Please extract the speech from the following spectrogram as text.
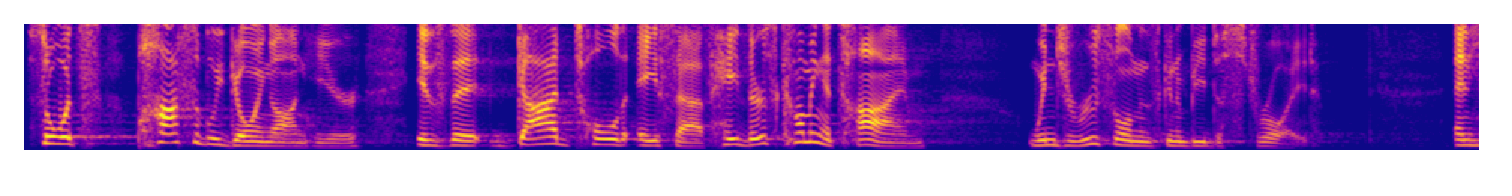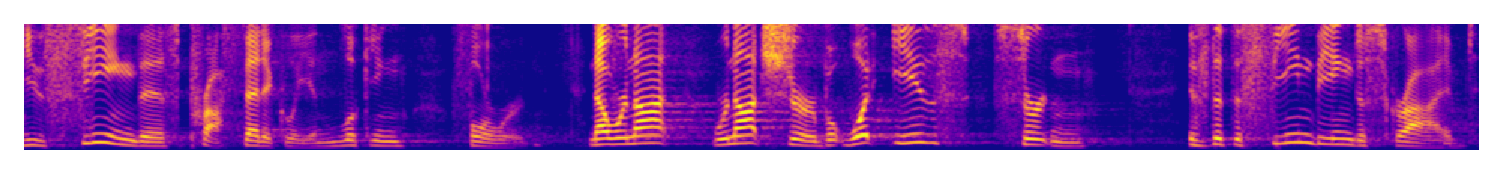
So, what's possibly going on here is that God told Asaph, hey, there's coming a time when Jerusalem is going to be destroyed. And he's seeing this prophetically and looking forward. Now, we're not, we're not sure, but what is certain is that the scene being described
